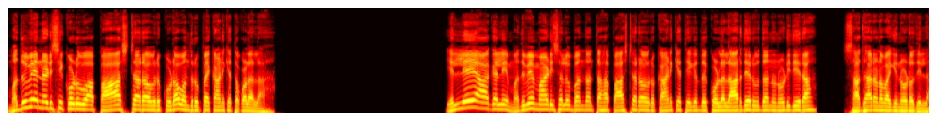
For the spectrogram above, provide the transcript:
ಮದುವೆ ನಡೆಸಿಕೊಡುವ ಪಾಸ್ಟರ್ ಅವರು ಕೂಡ ಒಂದು ರೂಪಾಯಿ ಕಾಣಿಕೆ ತಗೊಳ್ಳಲ್ಲ. ಎಲ್ಲೇ ಆಗಲಿ ಮದುವೆ ಮಾಡಿಸಲು ಬಂದಂತಹ ಪಾಸ್ಟರ್ ಅವರು ಕಾಣಿಕೆ ತೆಗೆದುಕೊಳ್ಳಲಾರದೇ ಇರುವುದನ್ನು ನೋಡಿದೀರಾ? ಸಾಧಾರಣವಾಗಿ ನೋಡೋದಿಲ್ಲ.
